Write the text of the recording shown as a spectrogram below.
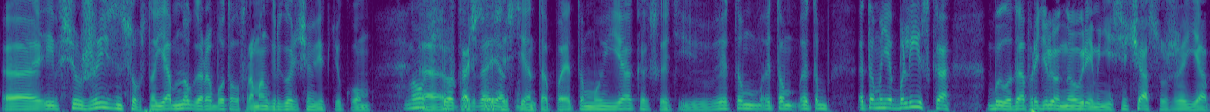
э, и всю жизнь, собственно, я много работал с Романом Григорьевичем Виктюком ну, э, в качестве ассистента, поэтому я, как сказать, это, это, это, это мне близко было до определенного времени. Сейчас уже я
